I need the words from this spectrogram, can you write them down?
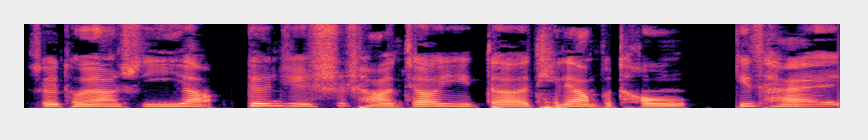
所以，同样是医药，根据市场交易的体量不同，题材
